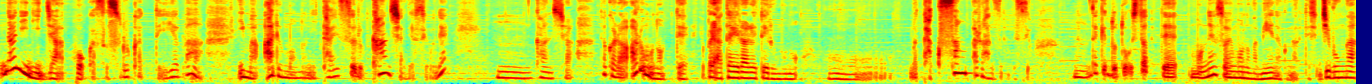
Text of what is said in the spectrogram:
何にじゃあフォーカスするかって言えば今あるものに対する感謝ですよね。うん、感謝だからあるものってやっぱり与えられているもの、まあ、たくさんあるはずなんですよ。うん、だけどどうしたってもうねそういうものが見えなくなって自分が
